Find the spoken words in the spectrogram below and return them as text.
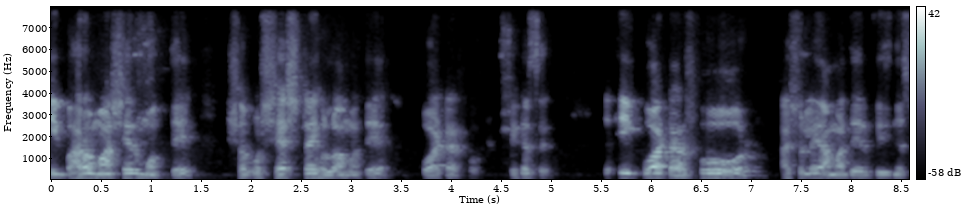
এই বারো মাসের মধ্যে সর্বশেষটাই হলো আমাদের কোয়ার্টার ফোর ঠিক আছে? তো এই কোয়ার্টার ফোর আসলে আমাদের বিজনেস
